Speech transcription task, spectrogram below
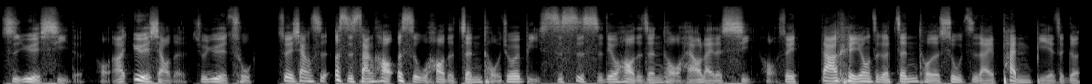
是越细的，哦，而越小的就越粗。所以像是二十三号、二十五号的针头就会比十四、十六号的针头还要来得细，哦，所以大家可以用这个针头的数字来判别这个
